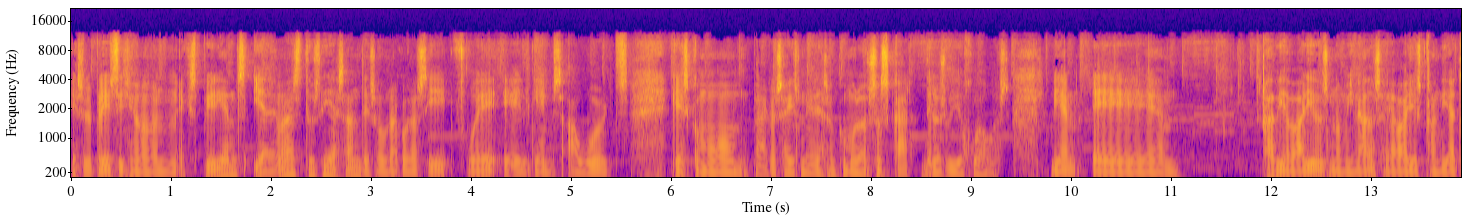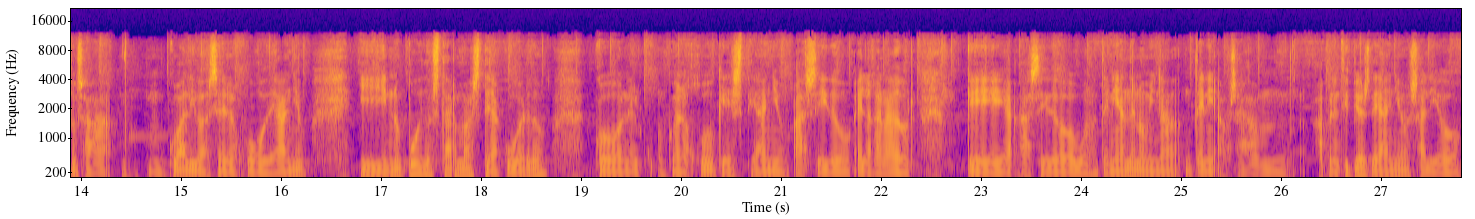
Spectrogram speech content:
es el PlayStation Experience y además dos días antes o una cosa así fue el Games Awards, que es como, para que os hagáis una idea, son como los Oscar de los videojuegos. Bien, eh había varios nominados, había varios candidatos a cuál iba a ser el juego del año y no puedo estar más de acuerdo con el, con el juego que este año ha sido el ganador que ha sido, bueno, tenían denominado, tenía, o sea, mm, a principios de año salió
